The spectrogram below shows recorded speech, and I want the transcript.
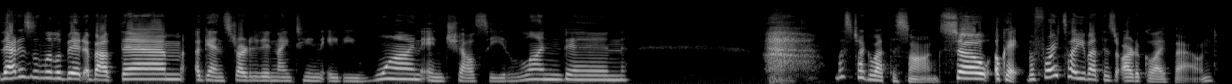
that is a little bit about them. Again, started in 1981 in Chelsea, London. Let's talk about the song. So, okay, before I tell you about this article I found,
